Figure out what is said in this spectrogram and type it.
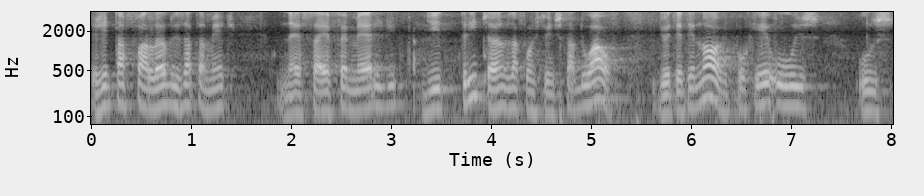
e a gente está falando exatamente nessa efeméride de 30 anos da Constituinte Estadual, de 89, porque os, os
